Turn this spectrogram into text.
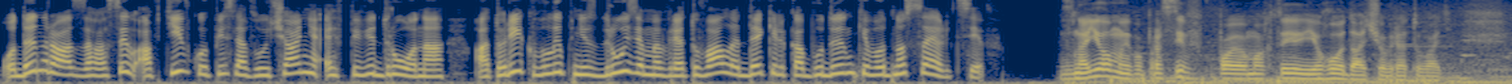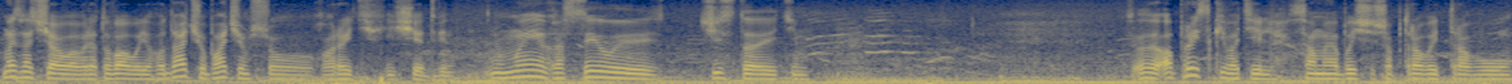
Один раз загасив автівку після влучання FPV-дрона, а торік в липні з друзями врятували декілька будинків односельців. Знайомий попросив допомогти його дачу врятувати. Ми спочатку врятували його дачу, бачимо, що горить іще дві. Ми гасили чисто этим. е, Оприскиватель, саме щоб травити траву,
